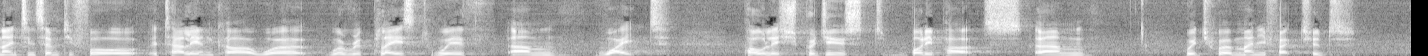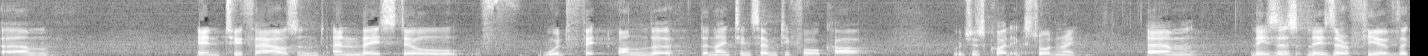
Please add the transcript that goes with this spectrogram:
1974 Italian car were, were replaced with um, white Polish produced body parts um, which were manufactured um, in 2000 and they still would fit on the, the 1974 car which is quite extraordinary. Um, these, are, these are a few of the,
